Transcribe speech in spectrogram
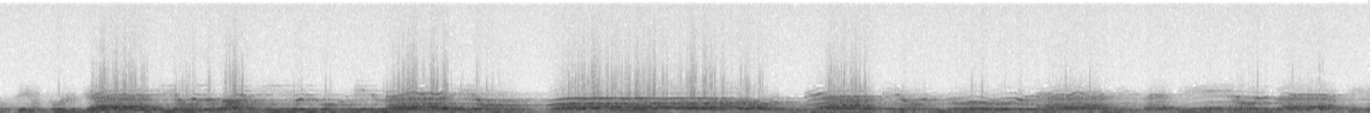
فالمقسط الجامع الغني المغني المانع النافع النور الهادي البديع الباقي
